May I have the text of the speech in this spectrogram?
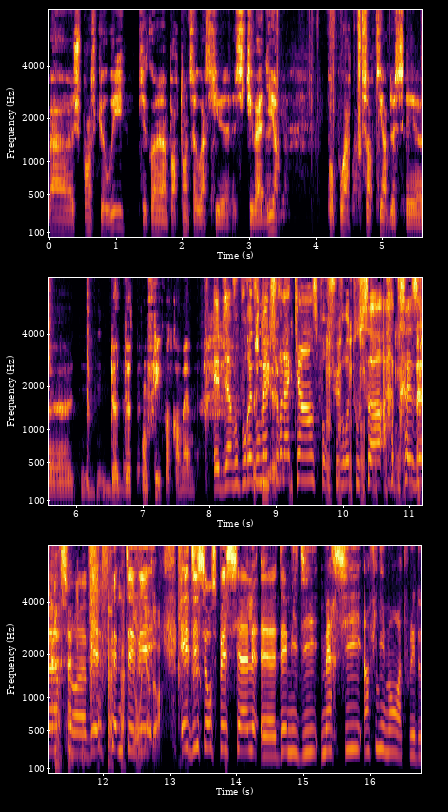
Bah, je pense que oui. C'est quand même important de savoir ce qu'il va dire pour pouvoir sortir de ces euh, de, conflits quoi quand même. Eh bien, vous pourrez vous mettre sur la 15 pour suivre tout ça à 13h sur euh, BFM TV, édition spéciale euh, dès midi. Merci infiniment à tous les deux.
